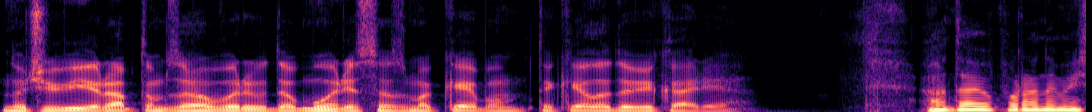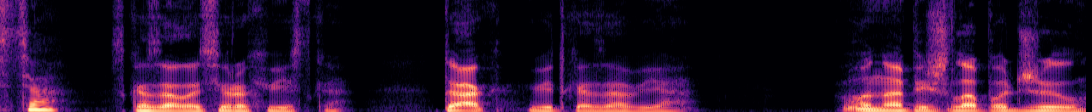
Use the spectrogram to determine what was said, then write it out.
Ночовій раптом заговорив до Моріса з Макебом, текела до вікарія, Гадаю, пора на місця. сказала сірохвістка. Так, відказав я. Вона пішла по джил,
